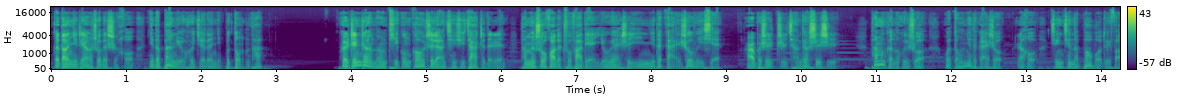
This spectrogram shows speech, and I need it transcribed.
可当你这样说的时候，你的伴侣会觉得你不懂他。可真正能提供高质量情绪价值的人，他们说话的出发点永远是以你的感受为先，而不是只强调事实。他们可能会说：“我懂你的感受”，然后轻轻地抱抱对方。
